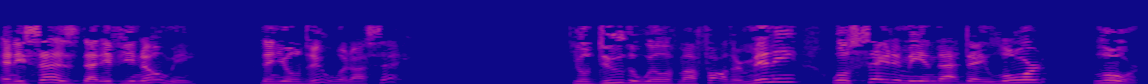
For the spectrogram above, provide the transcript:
And he says that if you know me, then you'll do what I say. You'll do the will of my Father. Many will say to me in that day, Lord, Lord.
